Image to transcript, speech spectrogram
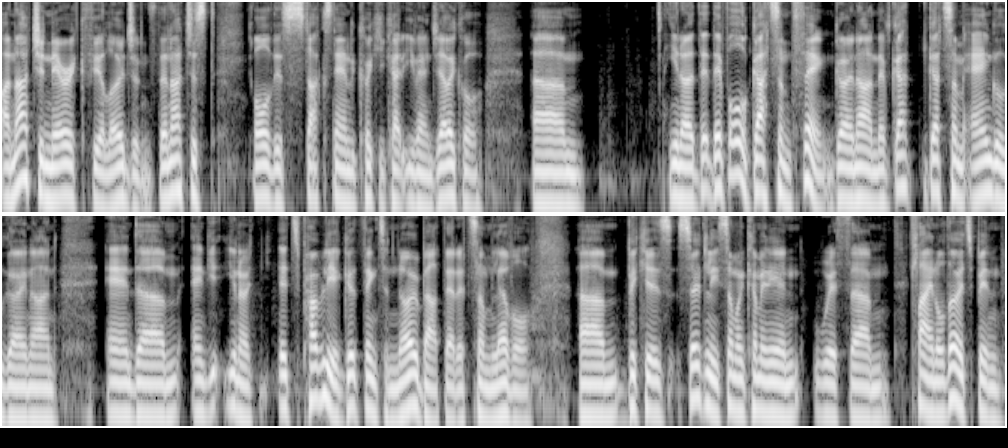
are not generic theologians. They're not just all this stock standard cookie cut evangelical. Um, you know they, they've all got something going on. They've got got some angle going on. And um and you, you know it's probably a good thing to know about that at some level um because certainly someone coming in with um kline although it's been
